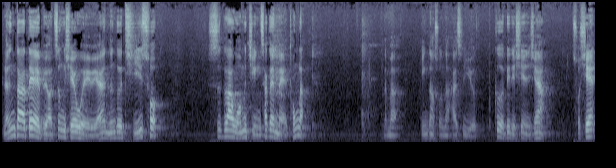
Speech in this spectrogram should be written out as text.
人大代表、政协委员能够提出，是不是把我们警察给买通了？那么应当说呢，还是有个别的现象出现，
